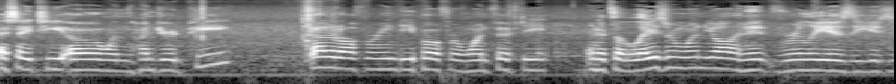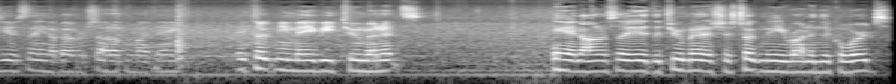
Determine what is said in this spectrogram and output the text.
SATO 100P. Got it off Marine Depot for 150 and it's a laser one y'all and it really is the easiest thing I've ever set up in my tank it took me maybe two minutes and honestly the two minutes just took me running the cords.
